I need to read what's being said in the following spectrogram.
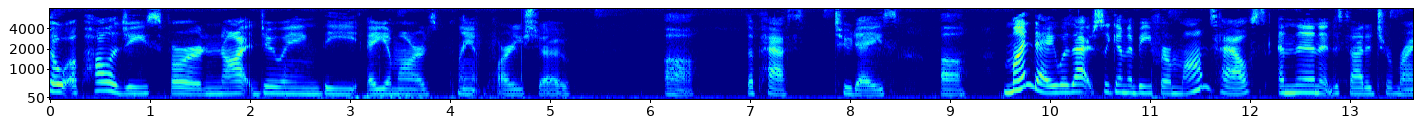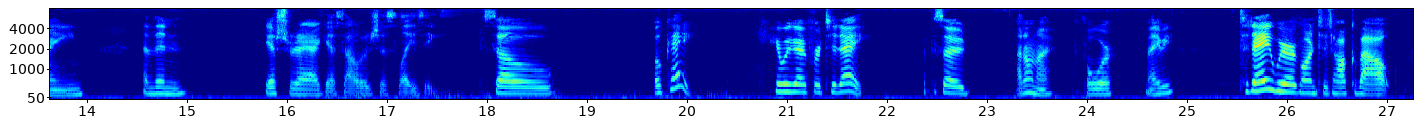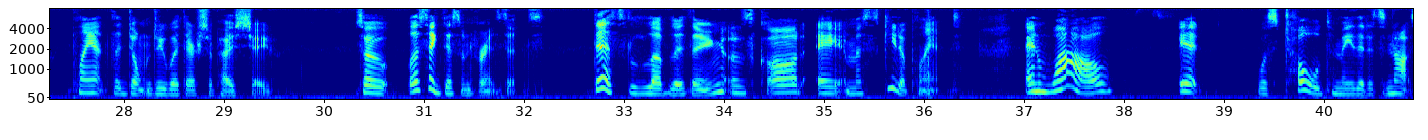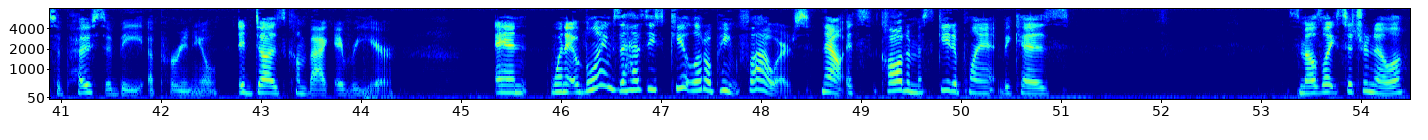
So apologies for not doing the AMR's plant party show uh the past two days. Uh Monday was actually going to be for mom's house and then it decided to rain. And then yesterday I guess I was just lazy. So okay. Here we go for today. Episode I don't know, 4 maybe. Today we are going to talk about plants that don't do what they're supposed to. So let's take this one for instance. This lovely thing is called a mosquito plant. And while it was told to me that it's not supposed to be a perennial, it does come back every year. And when it blooms, it has these cute little pink flowers. Now, it's called a mosquito plant because it smells like citronella.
